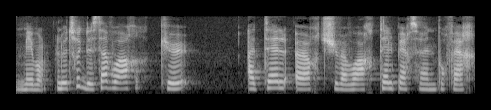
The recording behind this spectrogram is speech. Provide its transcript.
Mais bon, le truc de savoir que à telle heure tu vas voir telle personne pour faire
